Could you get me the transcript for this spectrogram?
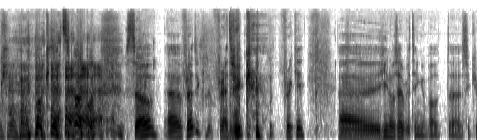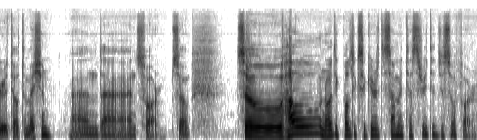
Okay. okay. So, so uh, Fredrik, Fredrik, Fricky, uh, he knows everything about uh, security automation and uh, and so on. So, so how Nordic Baltic Security Summit has treated you so far?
